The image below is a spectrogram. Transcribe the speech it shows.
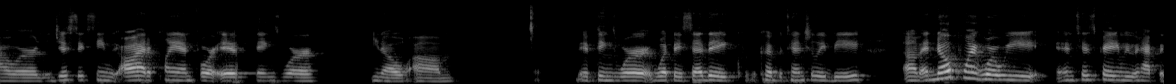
Our logistics team, we all had a plan for if things were, you know, um, if things were what they said they could potentially be. Um, at no point were we anticipating we would have to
